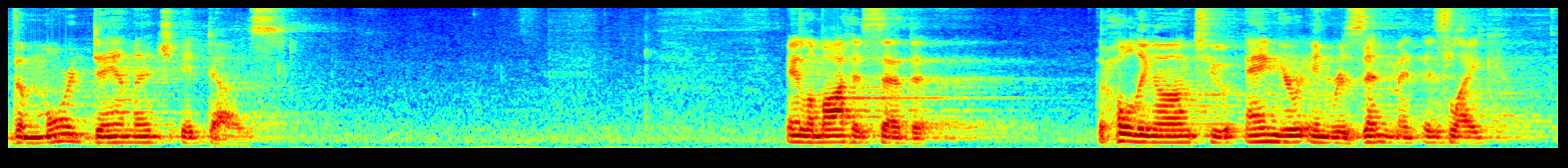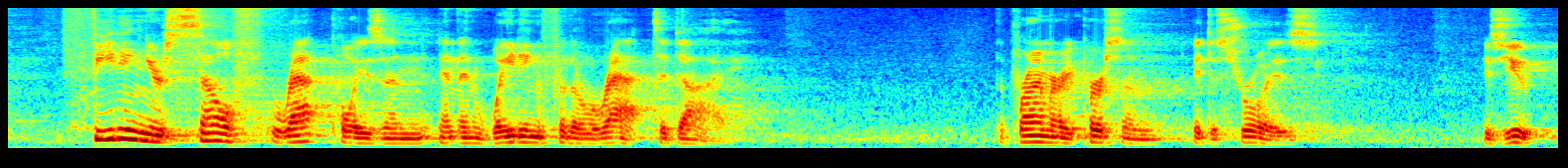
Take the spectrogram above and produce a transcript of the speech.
the more damage it does. Anne Lamott has said that, that holding on to anger and resentment is like feeding yourself rat poison and then waiting for the rat to die. The primary person it destroys is you.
